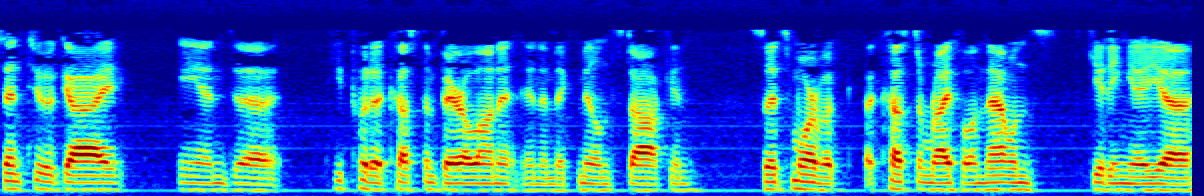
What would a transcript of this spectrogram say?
sent to a guy, and uh, he put a custom barrel on it and a McMillan stock, and so it's more of a, a custom rifle, and that one's getting a. Uh,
